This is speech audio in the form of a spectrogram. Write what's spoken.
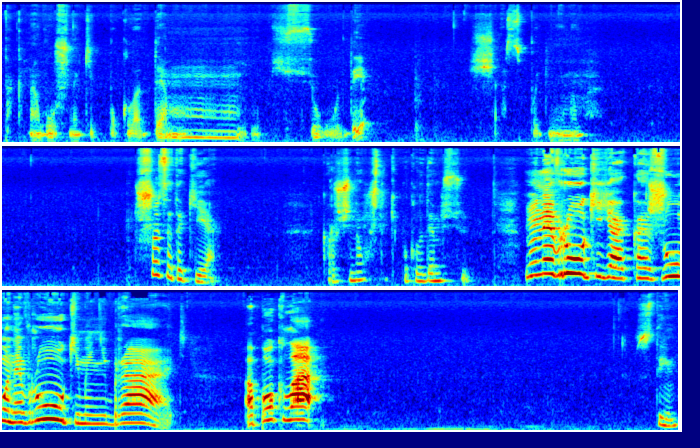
Так, навушники покладемо сюди. Щас піднімемо. Що це таке? Коротше, наушники покладемо сюди. Ну не в руки, я кажу, не в руки мені брать. А покла. З тим.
